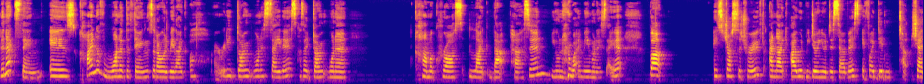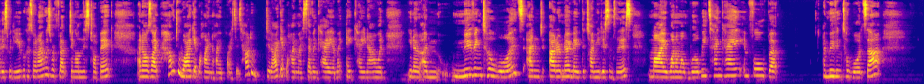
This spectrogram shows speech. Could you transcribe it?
The next thing is kind of one of the things that I would be like, oh, I really don't want to say this because I don't want to come across like that person. You'll know what I mean when I say it. But it's just the truth. And like, I would be doing you a disservice if I didn't t- share this with you because when I was reflecting on this topic, and I was like, how do I get behind the high prices? How do, did I get behind my 7K and my 8K now? And, you know, I'm moving towards, and I don't know, maybe the time you listen to this, my one on one will be 10K in full, but I'm moving towards that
